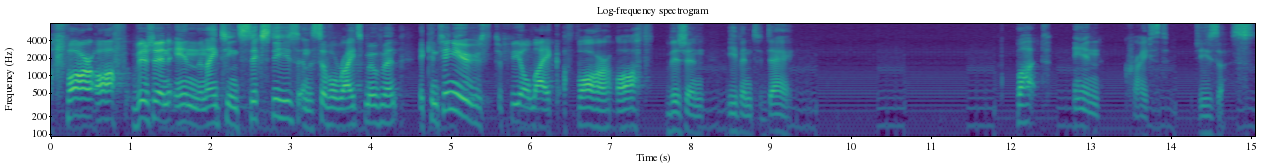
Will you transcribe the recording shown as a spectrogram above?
a far off vision in the 1960s and the civil rights movement, it continues to feel like a far off vision even today. But in Christ Jesus.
